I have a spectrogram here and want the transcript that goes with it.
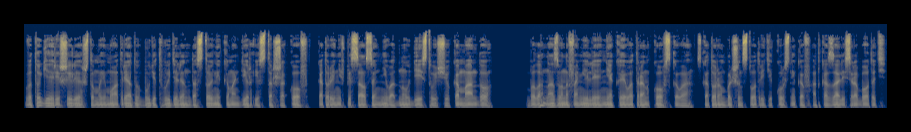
В итоге решили, что моему отряду будет выделен достойный командир из старшаков, который не вписался ни в одну действующую команду. Была названа фамилия некоего Транковского, с которым большинство третьекурсников отказались работать.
